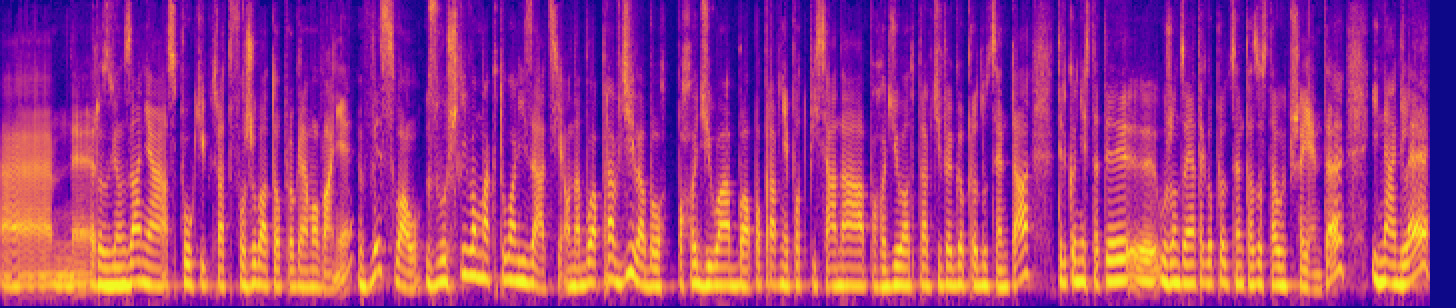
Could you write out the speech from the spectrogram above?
e, rozwiązania spółki, która tworzyła to oprogramowanie, wysłał złośliwą aktualizację. Ona była prawdziwa, bo pochodziła, była poprawnie podpisana, pochodziła od prawdziwego producenta, tylko niestety urządzenia tego producenta zostały przejęte i nagle,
